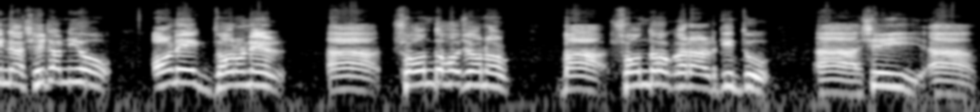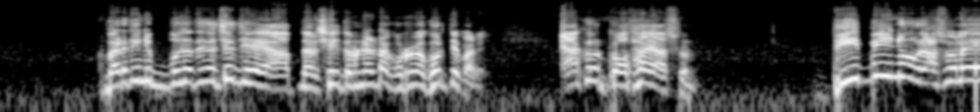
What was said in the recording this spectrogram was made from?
কিনা সেটা নিয়েও অনেক ধরনের সন্দেহজনক বা সন্দেহ করার কিন্তু সেই মানে তিনি বোঝাতে চাচ্ছে যে আপনার সেই ধরনের একটা ঘটনা ঘটতে পারে। এখন কথায় আসুন। বিপিনুর আসলে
